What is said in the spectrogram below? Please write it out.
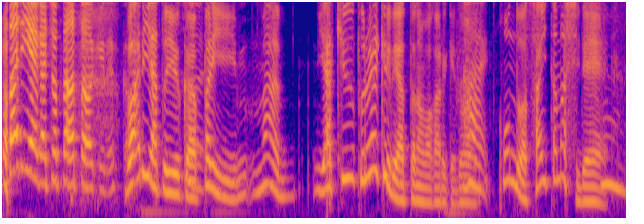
バリアがちょっとあったわけですか？バリアというかはい。やっぱり、まあ野球プロ野球でやったのは分かるけど、はい。今度は埼玉市でう、ん。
